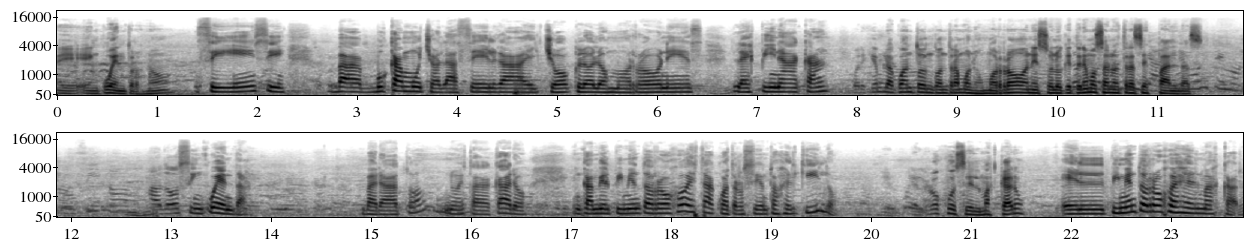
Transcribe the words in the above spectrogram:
eh, encuentros, ¿no? Sí, sí. Buscan mucho la selga, el choclo, los morrones, la espinaca. Por ejemplo, ¿a cuánto encontramos los morrones o lo que tenemos a nuestras espaldas? A 2.50. Barato, no está caro. En cambio, el pimiento rojo está a 400 el kilo. ¿El rojo es el más caro? El pimiento rojo es el más caro.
